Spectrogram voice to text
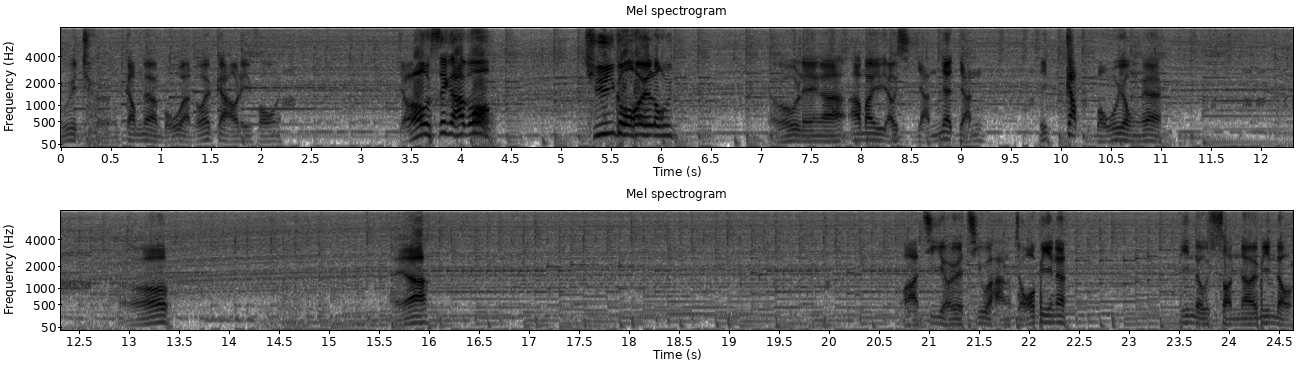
好似長金啊，冇人可以教你放。有升下喎，穿過去路好靚啊！啱啱要有時忍一忍，你急冇用嘅。好，係啊！話知佢啊，照行左邊啦，邊度順啊去邊度。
